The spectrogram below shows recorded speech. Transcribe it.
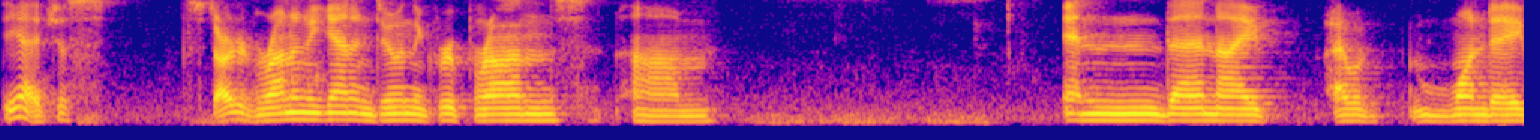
yeah, I just started running again and doing the group runs. Um, and then I, I would one day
